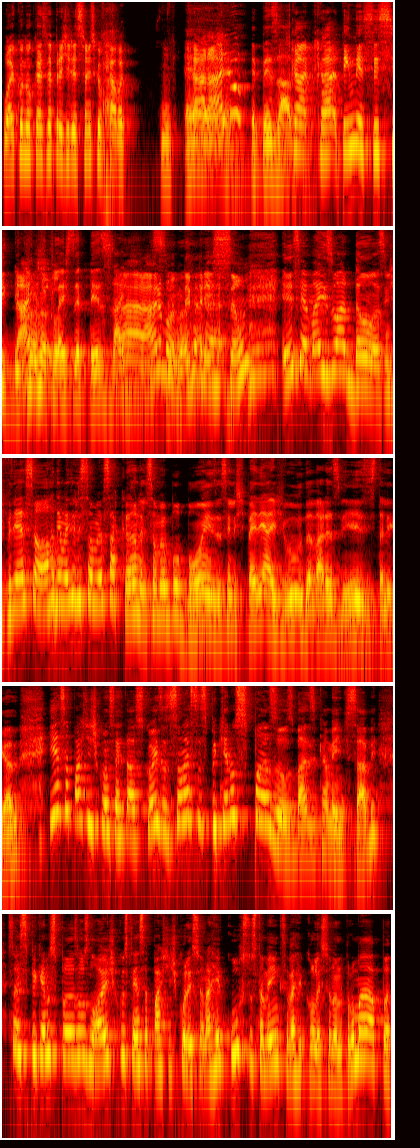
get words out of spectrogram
o Iconoclast vai pra direções que eu ficava. É, Caralho! É, é pesado. Ca, ca, tem necessidade? Iconoclast é pesadíssimo. Caralho, mano, depressão. Esse é mais zoadão, assim, tipo, tem essa ordem, mas eles são meio sacana, eles são meio bobões, assim, eles pedem ajuda várias vezes, tá ligado? E essa parte de consertar as coisas são esses pequenos puzzles, basicamente, sabe? São esses pequenos puzzles lógicos, tem essa parte de colecionar recursos também, que você vai colecionando pelo mapa,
